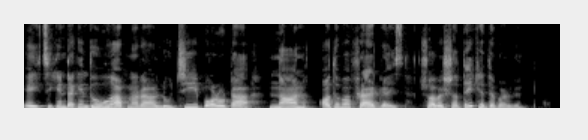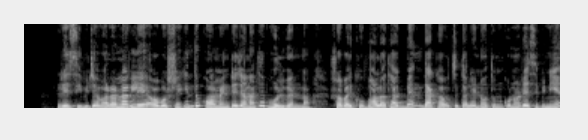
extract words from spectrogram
এই চিকেনটা কিন্তু আপনারা লুচি, পরোটা, নান অথবা ফ্রায়েড রাইস সবের সাথেই খেতে পারবেন। রেসিপিটা ভালো লাগলে অবশ্যই কিন্তু কমেন্টে জানাতে ভুলবেন না। সবাই খুব ভালো থাকবেন। দেখা হচ্ছে তাহলে নতুন কোনো রেসিপি নিয়ে।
